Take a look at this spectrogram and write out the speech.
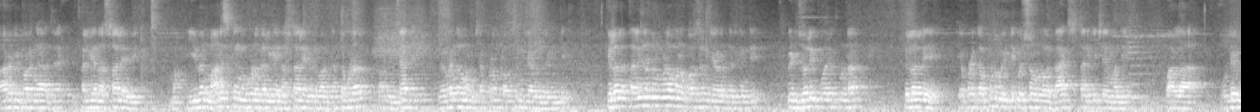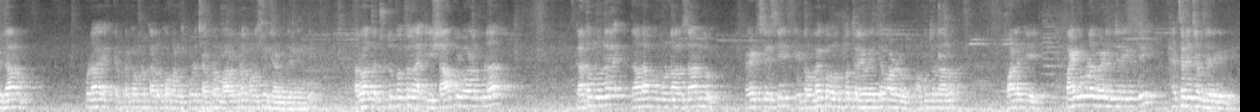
ఆరోగ్యపరంగా కలిగే నష్టాలేవి ఈవెన్ మానసికంగా కూడా కలిగే నష్టాలేవి వాళ్ళకి అంతా కూడా మనం విచారి వివరంగా మనం చెప్పడం కౌన్సిలింగ్ చేయడం జరిగింది. పిల్లల తల్లిదండ్రులు కూడా మనం కౌన్సిలింగ్ చేయడం జరిగింది. వీటి జోలికి పోనీయకుండా పిల్లల్ని ఎప్పటికప్పుడు ఇంటికి వచ్చిన బ్యాగ్స్ తనిఖీ చేయమని వాళ్ళ ఉండే విధానం కూడా ఎప్పటికప్పుడు కనుక్కోమని కూడా చెప్పడం వాళ్ళు కూడా కౌన్సిలింగ్ చేయడం జరిగింది. తర్వాత చుట్టుపక్కల ఈ షాపుల వాళ్ళు కూడా గతంలోనే దాదాపు మూడు నాలుగు సార్లు రైడ్ చేసి ఈ టొబాకో ఉత్పత్తులు ఏవైతే వాళ్ళు అమ్ముతున్నారో వాళ్ళకి ఫైన్ కూడా వేయడం జరిగింది హెచ్చరించడం జరిగింది.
